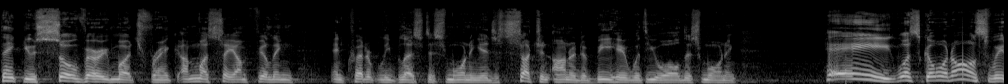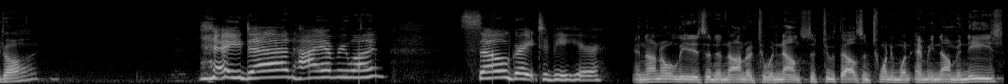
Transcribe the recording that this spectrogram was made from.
Thank you so very much, Frank. I must say, I'm feeling incredibly blessed this morning. It's such an honor to be here with you all this morning. Hey, what's going on, sweetheart? Hey, Dad. Hi, everyone. So great to be here. And not only is it an honor to announce the 2021 Emmy nominees,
